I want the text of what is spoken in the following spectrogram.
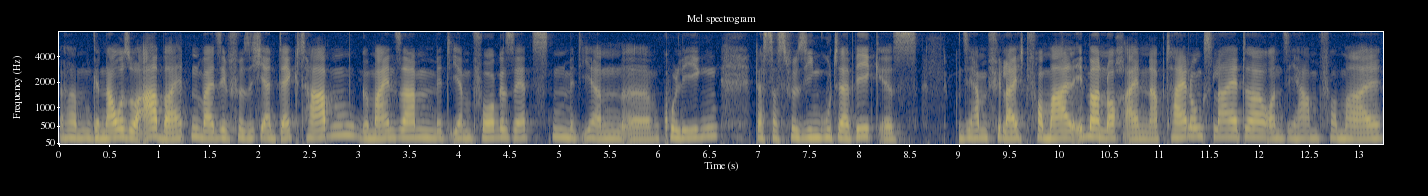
ähm, genauso arbeiten, weil sie für sich entdeckt haben, gemeinsam mit ihrem Vorgesetzten, mit ihren äh, Kollegen, dass das für sie ein guter Weg ist. Und sie haben vielleicht formal immer noch einen Abteilungsleiter und sie haben formal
